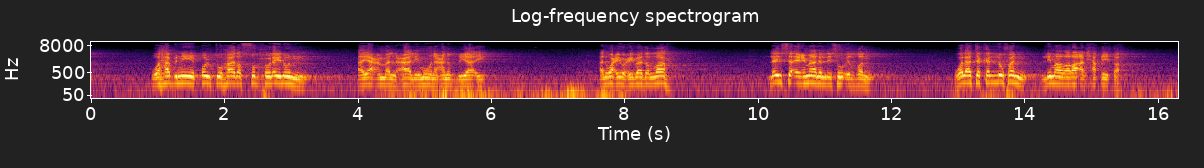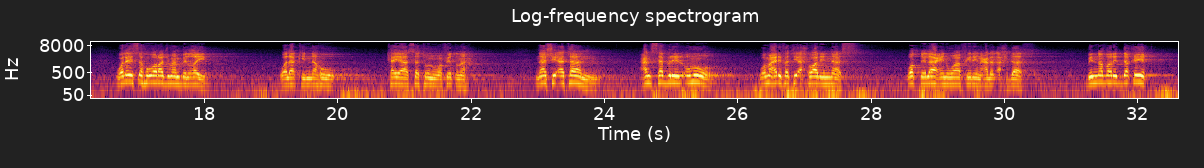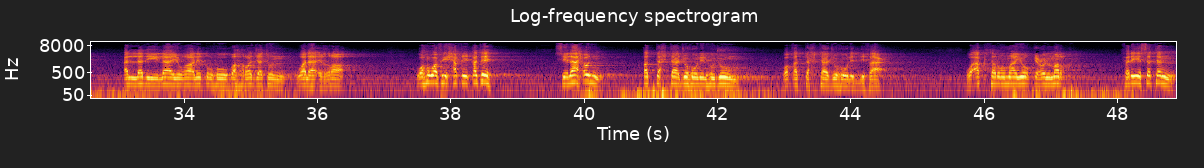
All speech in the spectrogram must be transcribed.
وهبني قلت هذا الصبح ليل ايعمى العالمون عن الضياء؟ الوعي عباد الله ليس اعمالا لسوء الظن ولا تكلفا لما وراء الحقيقة وليس هو رجما بالغيب ولكنه كياسة وفطنة ناشئتان عن سبر الأمور ومعرفة أحوال الناس واطلاع وافر على الأحداث بالنظر الدقيق الذي لا يغالطه بهرجة ولا إغراء وهو في حقيقته سلاح قد تحتاجه للهجوم وقد تحتاجه للدفاع. وأكثر ما يوقع المرء فريسة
